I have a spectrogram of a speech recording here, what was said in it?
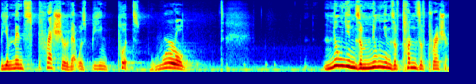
the immense pressure that was being put, world millions of millions of tons of pressure,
